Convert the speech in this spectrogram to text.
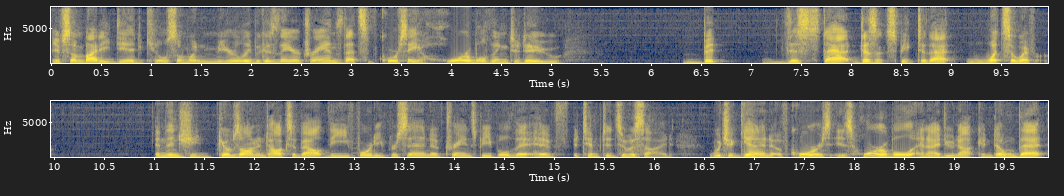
If somebody did kill someone merely because they are trans, that's of course a horrible thing to do, but this stat doesn't speak to that whatsoever. And then she goes on and talks about the 40% of trans people that have attempted suicide, which again, of course, is horrible, and I do not condone that,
